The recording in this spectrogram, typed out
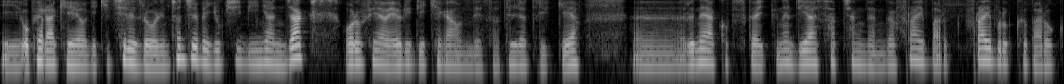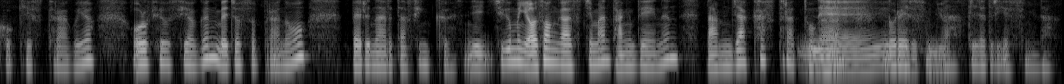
이 오페라 개혁의 기치를 들어올린 1762년작 오르페오와 에우리디케 가운데서 들려드릴게요. 어, 르네 야콥스가 이끄는 리아스 합창단과 프라이바르, 프라이부르크 바로크 오케스트라고요. 오르페우스 역은 메조소프라노 베르나르다 핑크. 지금은 여성 가수지만 당대에는 남자 카스트라토가 네, 노래했습니다. 들려드리겠습니다. 있습니다.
